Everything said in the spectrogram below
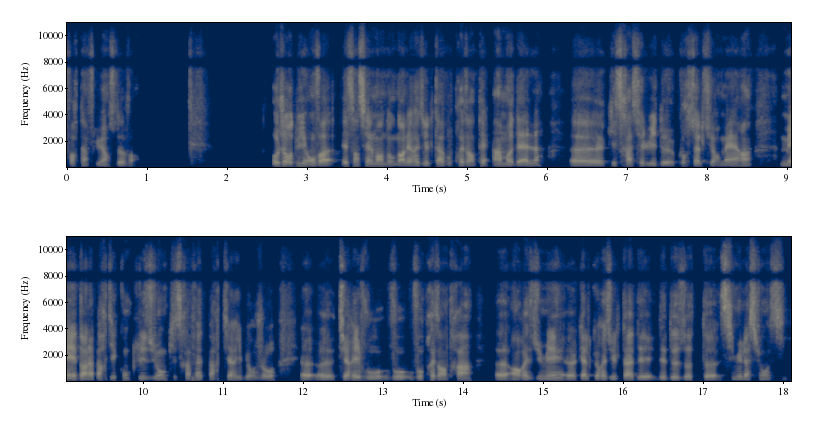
forte influence de vent. Aujourd'hui, on va essentiellement, donc dans les résultats, vous présenter un modèle euh, qui sera celui de Courseulles-sur-Mer, mais dans la partie conclusion qui sera faite par Thierry Burgeot, euh, euh, Thierry vous, présentera en résumé quelques résultats des, deux autres simulations aussi.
